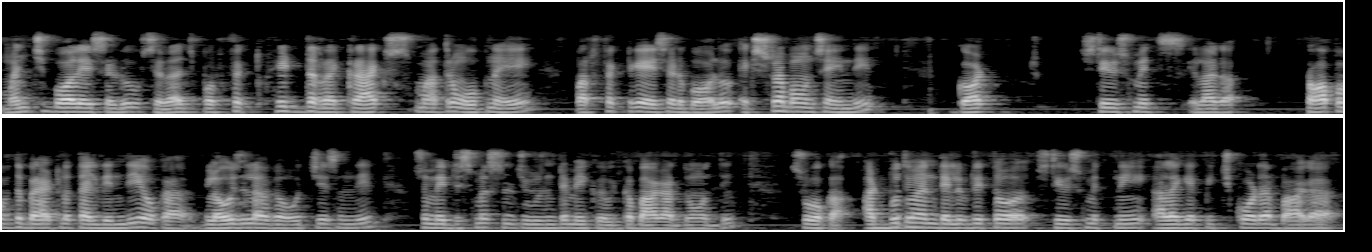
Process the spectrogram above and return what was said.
మంచి బాల్ వేసాడు. Siraj perfect hit the cracks మాత్రం ఓపెన్ అయ్యాయి పర్ఫెక్ట్గా వేసాడు బాల్ ఎక్స్ట్రా బౌన్స్ అయింది. గాడ్ స్టీవ్ స్మిత్స్ ఇలాగా టాప్ ఆఫ్ ద బ్యాట్లో తగిలింది. ఒక గ్లౌజ్ లాగా వచ్చేసింది. సో మీరు డిస్మిస్లు చూసుంటే మీకు ఇంకా బాగా అర్థమవుద్ది. సో ఒక అద్భుతమైన డెలివరీతో స్టీవ్ స్మిత్ని అలాగే పిచ్ కూడా బాగా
